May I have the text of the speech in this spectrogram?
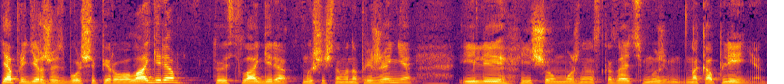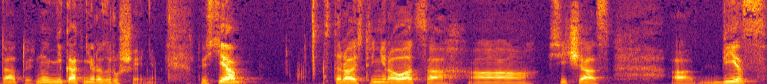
Я придерживаюсь больше первого лагеря, то есть лагеря мышечного напряжения или еще можно сказать накопления, да, то есть ну никак не разрушение. То есть я стараюсь тренироваться а, сейчас а, без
